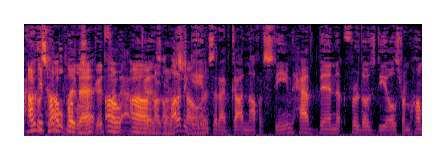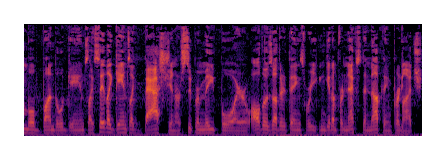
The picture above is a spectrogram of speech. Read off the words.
I know I'll those get to- I'll humble play bundles are that. good for Oh, that oh, I'm because not a gonna lot of the games it. that I've gotten off of Steam have been for those deals from humble bundle games, like say like games like Bastion or Super Meat Boy or all those other things where you can get them for next to nothing, pretty much.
